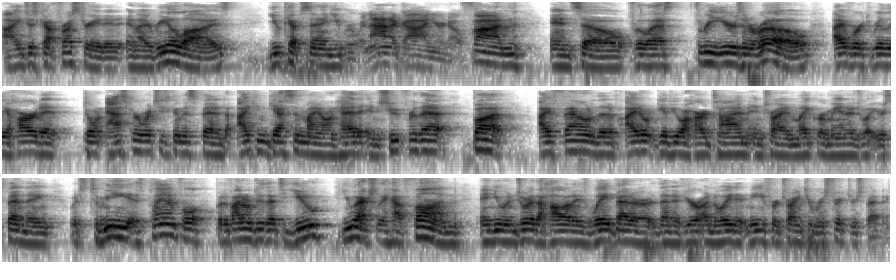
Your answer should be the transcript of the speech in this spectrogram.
I just got frustrated and I realized you kept saying you ruin Hanukkah and you're no fun. And so for the last three years in a row, I've worked really hard at don't ask her what she's going to spend. I can guess in my own head and shoot for that. But I found that if I don't give you a hard time and try and micromanage what you're spending, which to me is planful, but if I don't do that to you, you actually have fun and you enjoy the holidays way better than if you're annoyed at me for trying to restrict your spending.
